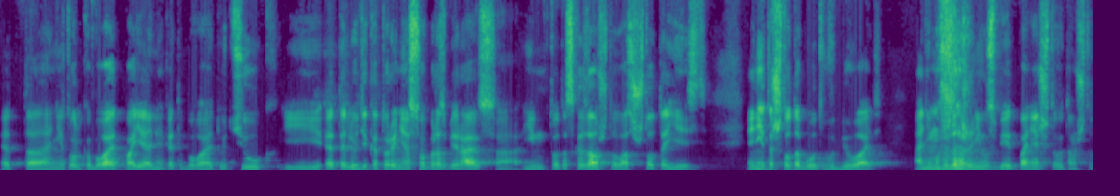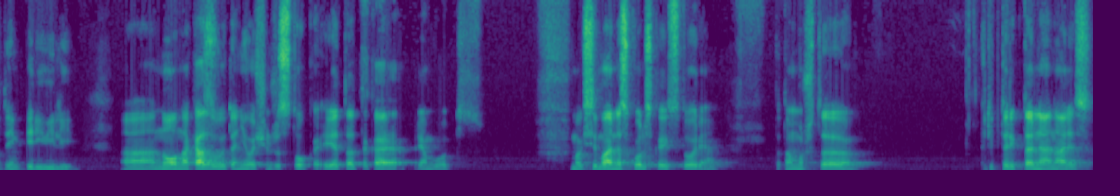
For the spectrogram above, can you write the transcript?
Это не только бывает паяльник, это бывает утюг. И это люди, которые не особо разбираются. Им кто-то сказал, что у вас что-то есть. И они это что-то будут выбивать. Они, может, даже не успеют понять, что вы там что-то им перевели. А, но наказывают они очень жестоко. И это такая прям вот максимально скользкая история. Потому что крипторектальный анализ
